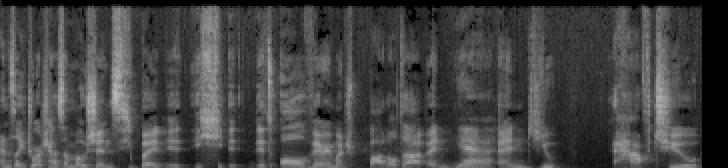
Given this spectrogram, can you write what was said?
and it's like George has emotions, but it, he, it's all very much bottled up, and Yeah. and you have to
